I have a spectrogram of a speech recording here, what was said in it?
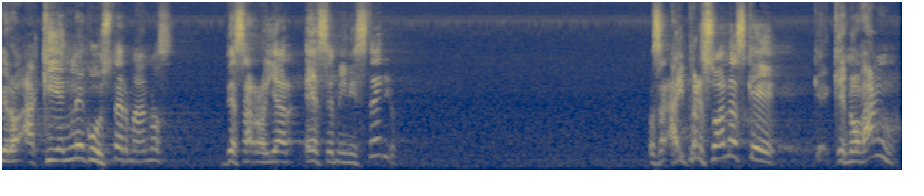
Pero a quién le gusta, hermanos, desarrollar ese ministerio. O sea, hay personas que, que, que no van.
